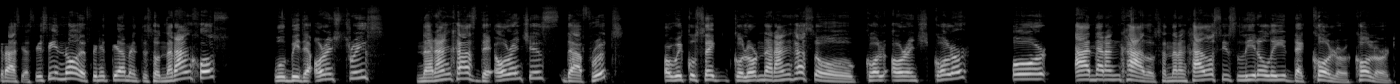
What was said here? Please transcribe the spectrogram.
Gracias. Sí, sí, no, definitivamente. So, naranjos will be the orange trees, naranjas, the oranges, the fruits, or we could say color naranja, so col orange color, or anaranjados. Anaranjados is literally the color, colored.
